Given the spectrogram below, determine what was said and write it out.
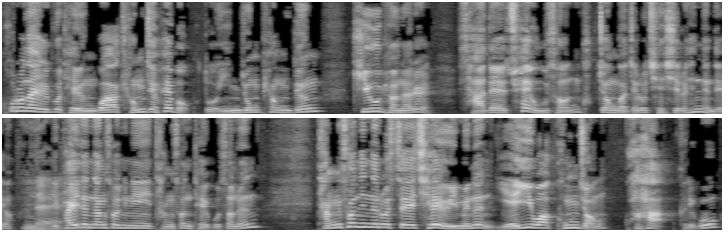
코로나19 대응과 경제 회복 또 인종평등 기후 변화를 4대 최우선 국정과제로 제시를 했는데요. 네. 이 바이든 당선인이 당선되고서는 당선인으로서의 제 의무는 예의와 공정, 과학, 그리고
